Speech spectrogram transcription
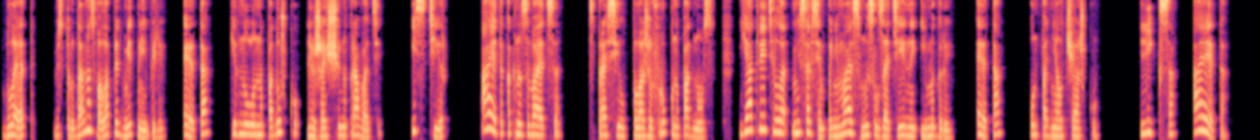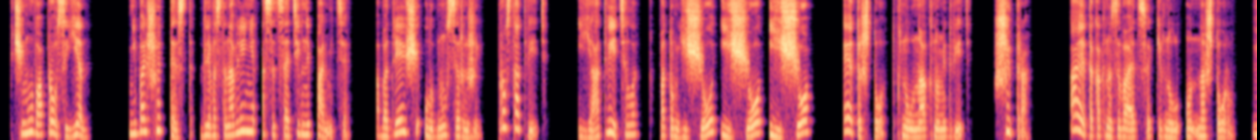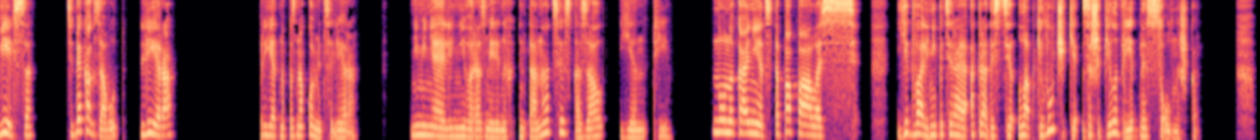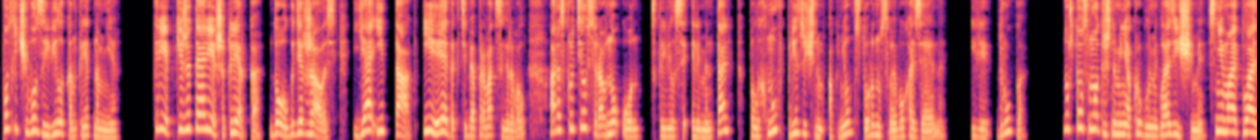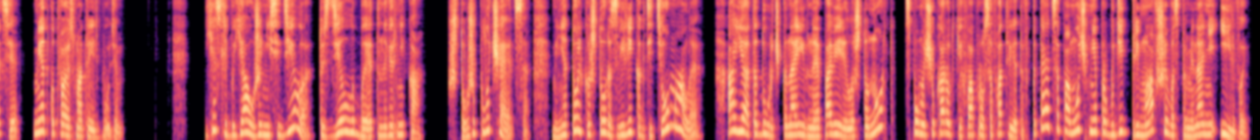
Блэд без труда назвала предмет мебели. «Это?» – кивнула на подушку, лежащую на кровати. «И стир. А это как называется?» – спросил, положив руку на поднос. Я ответила, не совсем понимая смысл затеянной им игры. «Это?» – он поднял чашку. «Ликса. А это?» «К чему вопросы, Йен?» «Небольшой тест для восстановления ассоциативной памяти. Ободряюще улыбнулся Рыжий. «Просто ответь». Я ответила. Потом еще и еще и еще. «Это что?» – ткнул на окно медведь. «Шитра». «А это как называется?» – кивнул он на штору. «Вельса. Тебя как зовут?» «Лера». «Приятно познакомиться, Лера». Не меняя лениво размеренных интонаций, сказал Йен Ри. «Ну, наконец-то попалась!» едва ли не потирая от радости лапки-лучики, зашипело вредное солнышко. После чего заявила конкретно мне. «Крепкий же ты орешек, Лерка, долго держалась. Я и так, и эдак тебя провоцировал. А раскрутил все равно он», — скривился элементаль, полыхнув призрачным огнем в сторону своего хозяина. Или друга. «Ну что смотришь на меня круглыми глазищами? Снимай платье, метку твою смотреть будем». Если бы я уже не сидела, то сделала бы это наверняка. Что же получается? Меня только что развели как дитё малое? А я-то, дурочка наивная, поверила, что Норт с помощью коротких вопросов-ответов пытается помочь мне пробудить дремавшие воспоминания Ильвы.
